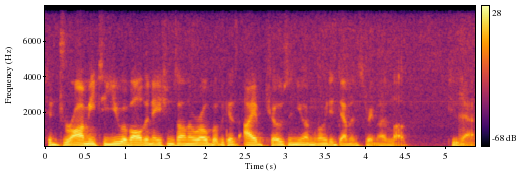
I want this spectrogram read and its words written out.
to draw me to you of all the nations on the world, but because I've chosen you, I'm going to demonstrate my love to that.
